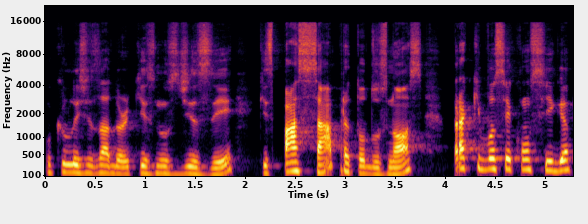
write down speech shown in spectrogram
o que o legislador quis nos dizer, quis passar para todos nós, para que você consiga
